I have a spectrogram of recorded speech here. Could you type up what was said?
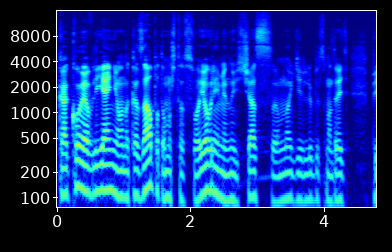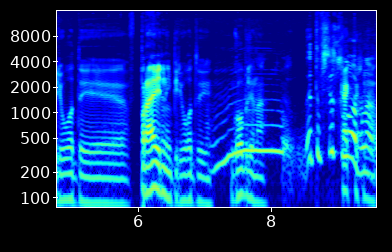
Какое влияние он оказал, потому что в свое время, ну и сейчас многие любят смотреть переводы, правильные переводы Гоблина. Это все Как сложно.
